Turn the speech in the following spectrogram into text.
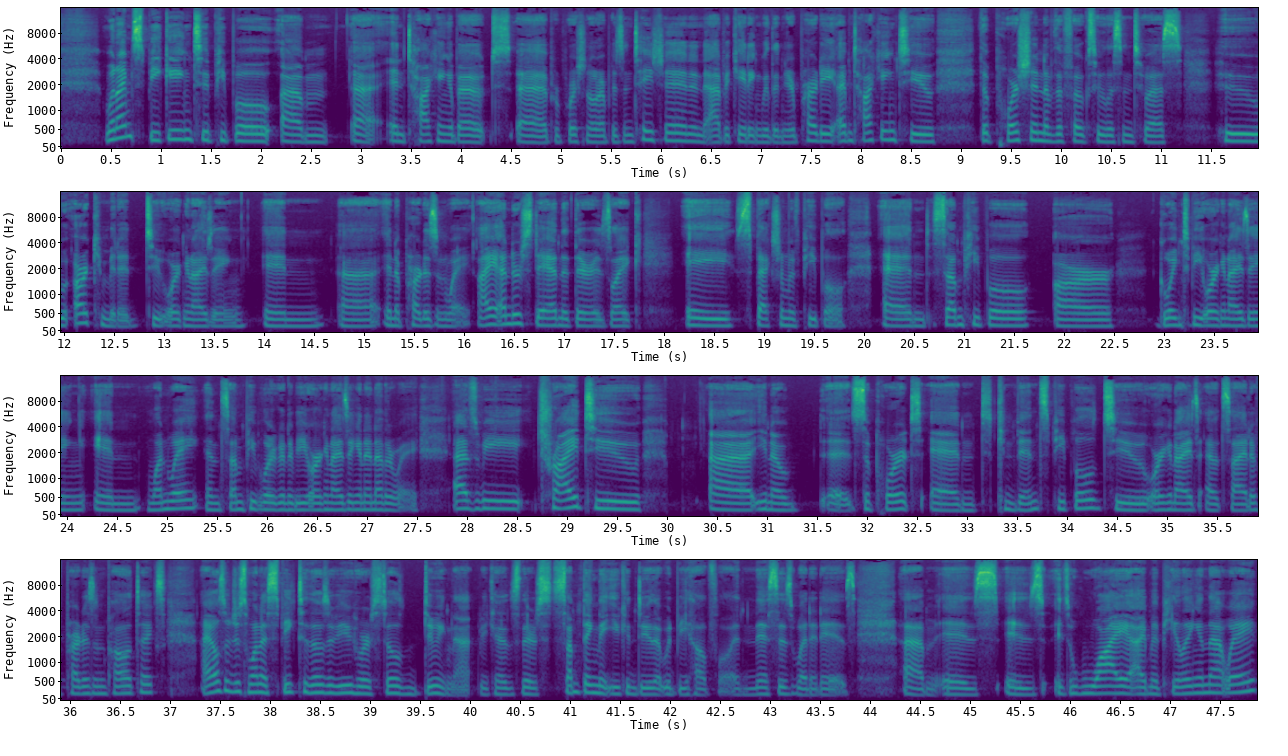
When I'm speaking to people um, uh, and talking about uh, proportional representation and advocating within your party, I'm talking to the portion of the folks who listen to us who are committed to organizing in uh, in a partisan way. I understand that there is like a spectrum of people, and some people are going to be organizing in one way and some people are going to be organizing in another way as we try to uh, you know uh, support and convince people to organize outside of partisan politics. I also just want to speak to those of you who are still doing that because there's something that you can do that would be helpful, and this is what it is. Um, is is is why I'm appealing in that way,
